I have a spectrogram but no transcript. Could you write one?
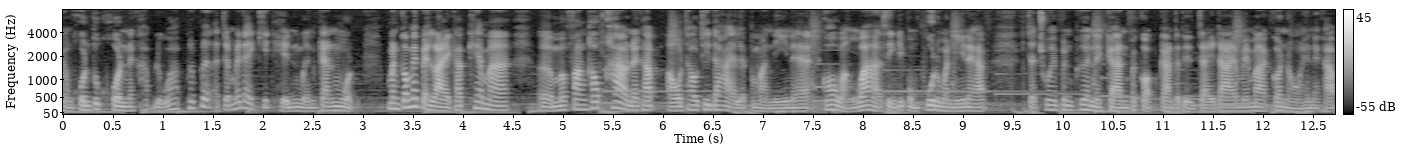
กับคนทุกคนนะครับหรือว่าเพื่อนๆอาจจะไม่ได้คิดเห็นเหมือนกันหมด มันก็ไม่เป็นไรครับแค่มาเอ่อมาฟังคร่าวๆนะครับเอาเท่าที่ได้อะไรประมาณนี้นะฮะก็หวังว่าสิ่งที่ผมพูดวันนี้นะครับจะช่วยเพื่อนๆในการประกอบการตัดสินใจได้ไม่มากก็น้อยนะครับ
